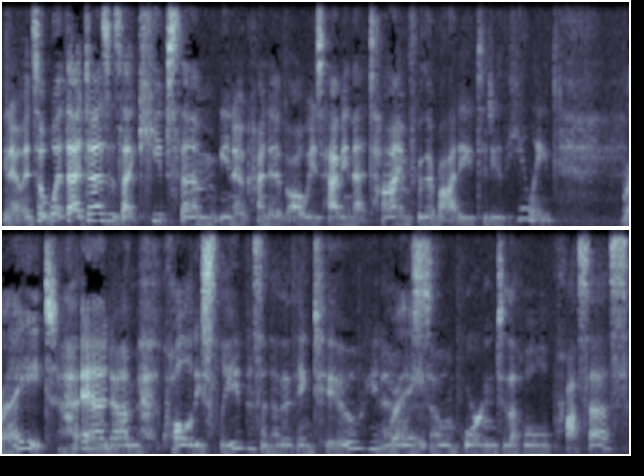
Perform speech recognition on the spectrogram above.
You know, and so what that does is that keeps them, you know, kind of always having that time for their body to do the healing. Right. And um, quality sleep is another thing too. You know, Right. so important to the whole process.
